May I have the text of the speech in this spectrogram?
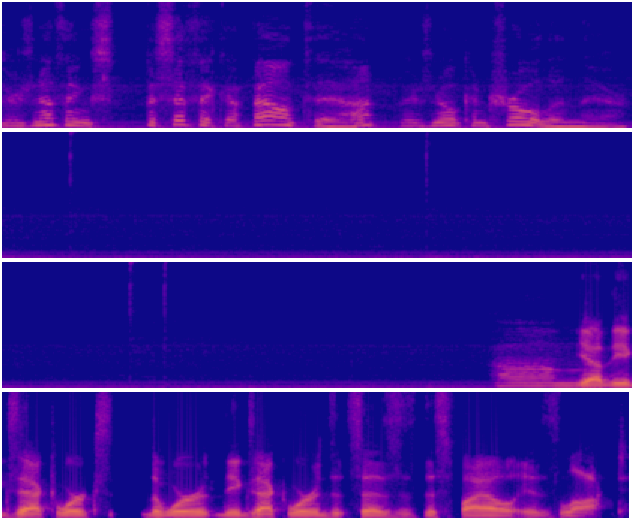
there's nothing specific about that. There's no control in there. Um, Yeah, the exact works the word the exact words it says is this file is locked.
